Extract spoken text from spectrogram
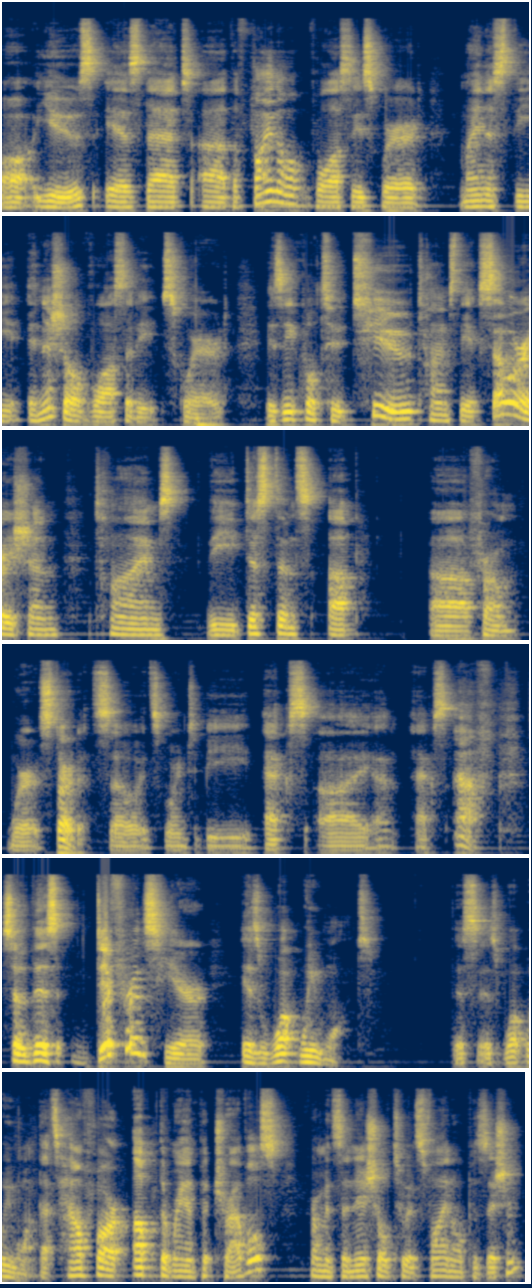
uh, use is that uh, the final velocity squared minus the initial velocity squared is equal to 2 times the acceleration times the distance up uh, from where it started. So it's going to be xi and xf. So this difference here is what we want. This is what we want. That's how far up the ramp it travels from its initial to its final position.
